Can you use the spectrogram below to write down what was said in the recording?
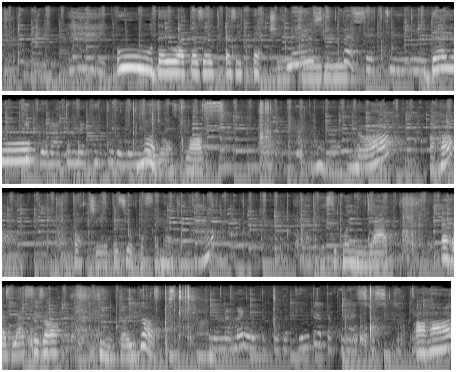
ez a gyűrű? Ú, de jó, hát ez egy, ez egy pecsét Nézd, gyűrű. De jó. Kipróbáltam meg, így tudom, hogy Nagyon klassz. Nagyon. Na? Aha. Pecsét, ez jó pofa nagyon, aha. Elkészük majd mindjárt. Ehhez lesz ez a tinta, igaz? Ha már megmutattuk a tintát, akkor ezt is ki. Aha,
